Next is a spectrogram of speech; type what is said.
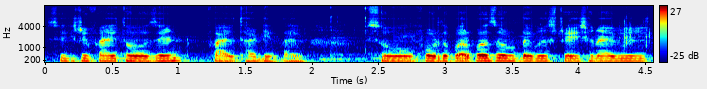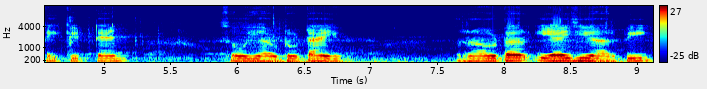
65535 so for the purpose of demonstration I will take it 10 so you have to type router EIGRP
